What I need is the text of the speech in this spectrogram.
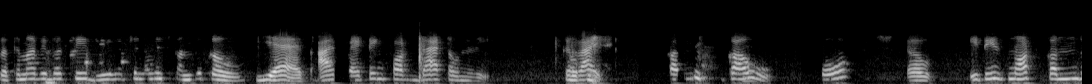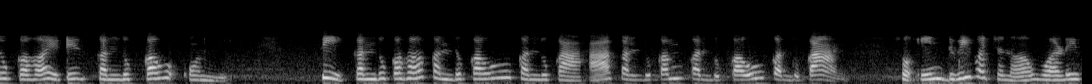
Prathama Vibhakti Dvivachanam is Kandukau. yes i'm waiting for that only right kandukau so uh, it is not kandukah it is kandukau only see kandukah kandukau kandukaah kandukam kandukau kandukan so in dvivachana word is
